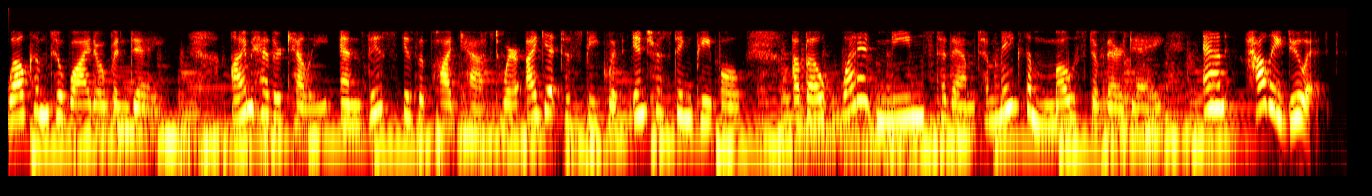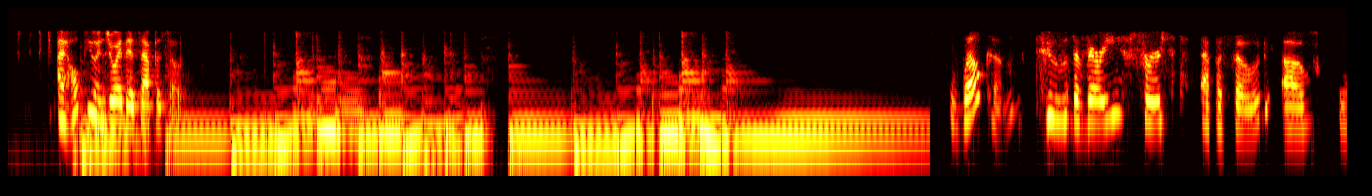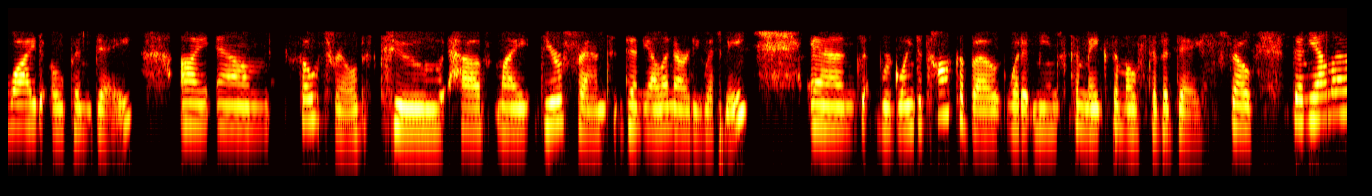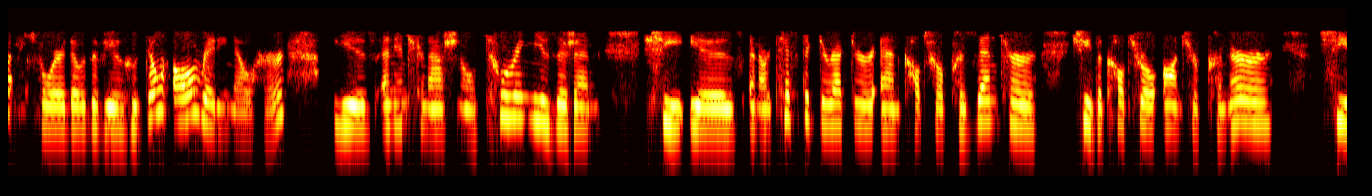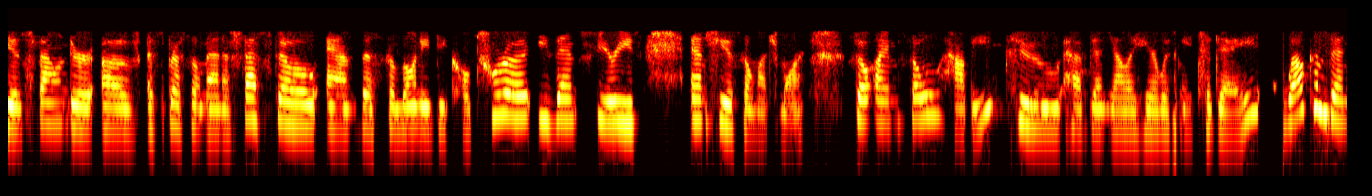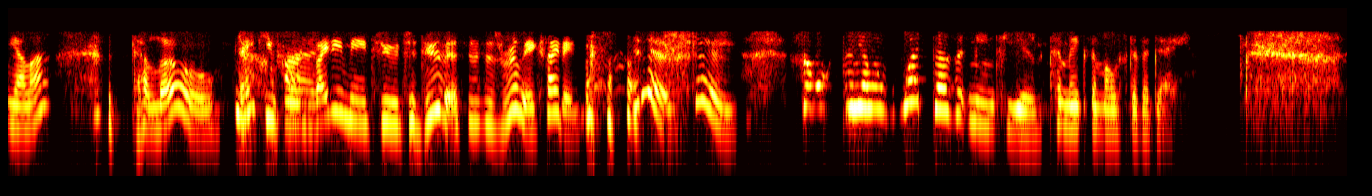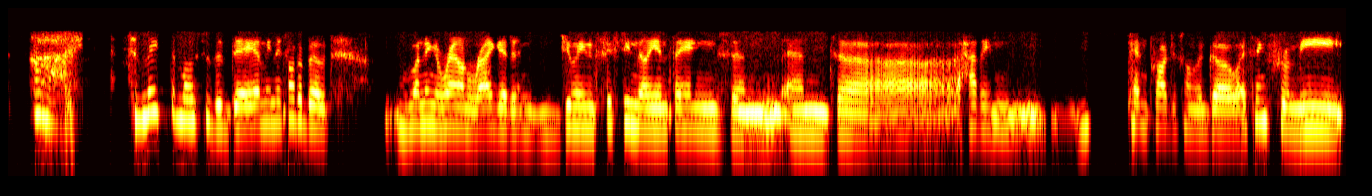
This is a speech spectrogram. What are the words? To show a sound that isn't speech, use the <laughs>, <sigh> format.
Welcome to Wide Open Day. I'm Heather Kelly, and this is a podcast where I get to speak with interesting people about what it means to them to make the most of their day and how they do it. I hope you enjoy this episode. Welcome to the very first episode of Wide Open Day. I am so thrilled to have my dear friend Daniela Nardi with me, and we're going to talk about what it means to make the most of a day. So, Daniela, for those of you who don't already know her, is an international touring musician. She is an artistic director and cultural presenter. She's a cultural entrepreneur. She is founder of Espresso Manifesto and the Saloni di Cultura event series, and she is so much more. So I'm so happy to have Daniela here with me today. Welcome, Daniela. Hello. Thank you for inviting me to to do this. This is really exciting. it is. Good. So, Daniela, what does it mean to you to make the most of a day? <sighs> <sighs> <sighs> to make the most of the day, I mean, it's not about running around ragged and doing 50 million things and and uh having 10 projects on the go. I think for me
